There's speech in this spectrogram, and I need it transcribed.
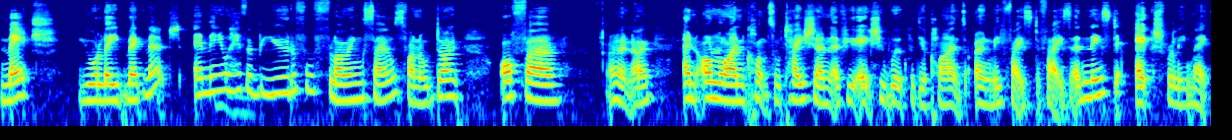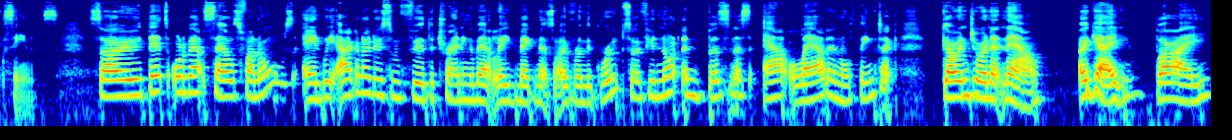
match your lead magnet, and then you'll have a beautiful flowing sales funnel. Don't offer, I don't know, an online consultation if you actually work with your clients only face to face. It needs to actually make sense. So that's all about sales funnels, and we are going to do some further training about lead magnets over in the group. So if you're not in business out loud and authentic, go and join it now. Okay, bye.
